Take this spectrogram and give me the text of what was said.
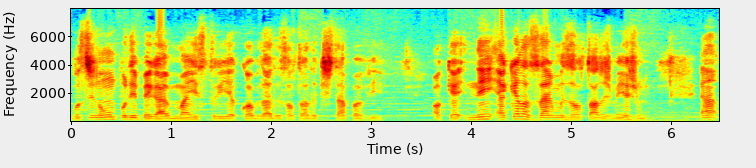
Vocês não vão poder pegar maestria com a habilidade exaltada que está para vir. Ok? Nem aquelas armas exaltadas mesmo. Ah,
